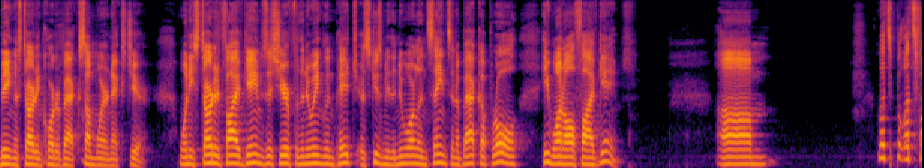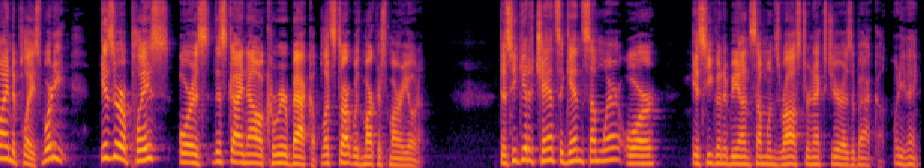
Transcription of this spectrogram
being a starting quarterback somewhere next year? When he started five games this year for the New England Patriots, excuse me, the New Orleans Saints in a backup role, he won all five games. Um, let's let's find a place. Where do you, is there a place, or is this guy now a career backup? Let's start with Marcus Mariota. Does he get a chance again somewhere, or is he going to be on someone's roster next year as a backup? What do you think?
